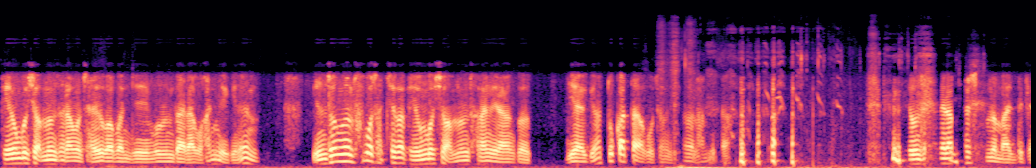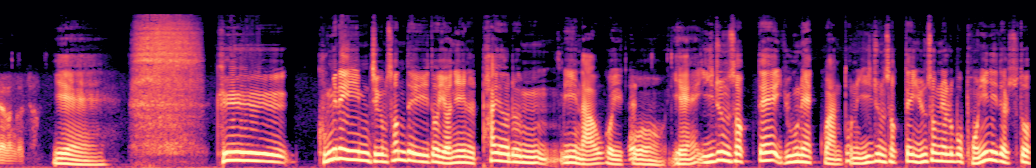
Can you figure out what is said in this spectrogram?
배운 것이 없는 사람은 자유가 뭔지 모른다라고 한 얘기는 윤석열 후보 자체가 배운 것이 없는 사람이라는 것 이야기와 똑같다고 저는 생각을 합니다. 배운 사람이라 할수 없는 말들이라는 거죠. 예. 그, 국민의힘 지금 선대위도 연일 파열음이 나오고 있고, 네. 예, 이준석 대 윤핵관 또는 이준석 대 윤석열 후보 본인이 될 수도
